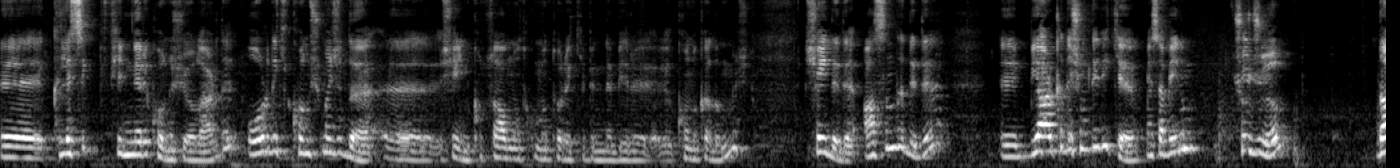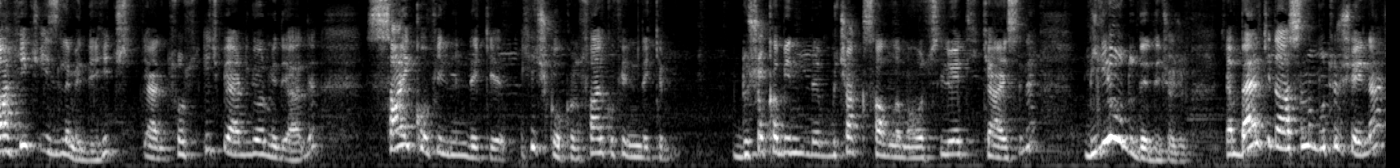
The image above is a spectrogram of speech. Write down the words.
e, klasik filmleri konuşuyorlardı. Oradaki konuşmacı da e, şeyin Kutsal Mot- Motor ekibinde biri e, konuk alınmış. Şey dedi, aslında dedi e, bir arkadaşım dedi ki mesela benim çocuğum daha hiç izlemediği, hiç yani sos, hiçbir yerde görmediği halde Psycho filmindeki Hitchcock'un Psycho filmindeki duşakabinde bıçak sallama o silüet hikayesini biliyordu dedi çocuk. Yani belki de aslında bu tür şeyler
